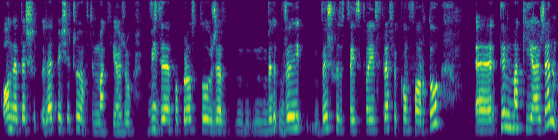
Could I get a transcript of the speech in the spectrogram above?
one też lepiej się czują w tym makijażu. Widzę po prostu, że wy, wy, wyszły z tej swojej strefy komfortu e, tym makijażem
